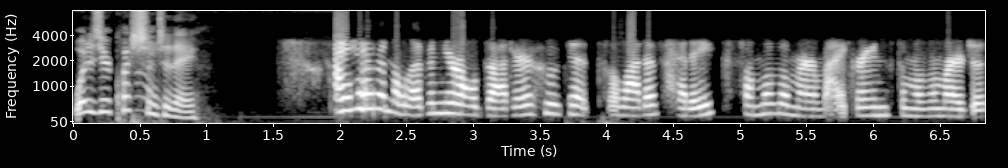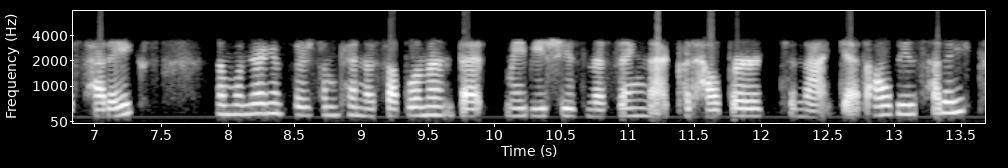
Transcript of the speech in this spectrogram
What is your question today? I have an 11 year old daughter who gets a lot of headaches. Some of them are migraines, some of them are just headaches. I'm wondering if there's some kind of supplement that maybe she's missing that could help her to not get all these headaches.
